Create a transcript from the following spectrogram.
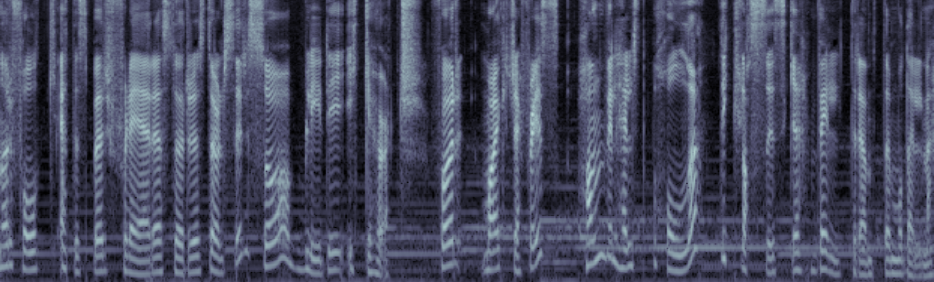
når folk etterspør flere større størrelser, så blir de ikke hørt. For Mike Jeffries han vil helst beholde de klassiske, veltrente modellene.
